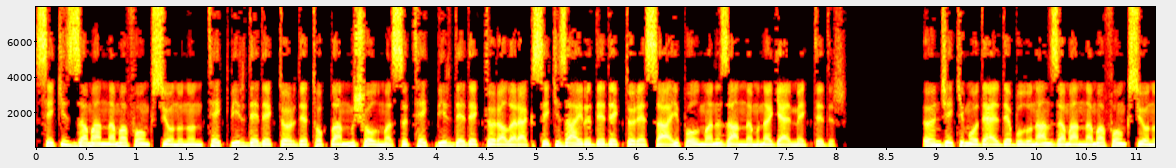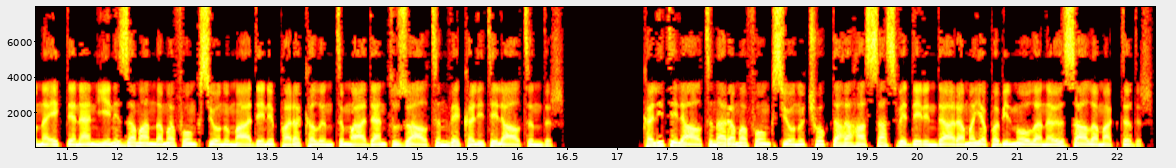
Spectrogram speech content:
8 zamanlama fonksiyonunun tek bir dedektörde toplanmış olması tek bir dedektör alarak 8 ayrı dedektöre sahip olmanız anlamına gelmektedir. Önceki modelde bulunan zamanlama fonksiyonuna eklenen yeni zamanlama fonksiyonu madeni para kalıntı maden tuzu altın ve kaliteli altındır. Kaliteli altın arama fonksiyonu çok daha hassas ve derinde arama yapabilme olanağı sağlamaktadır.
